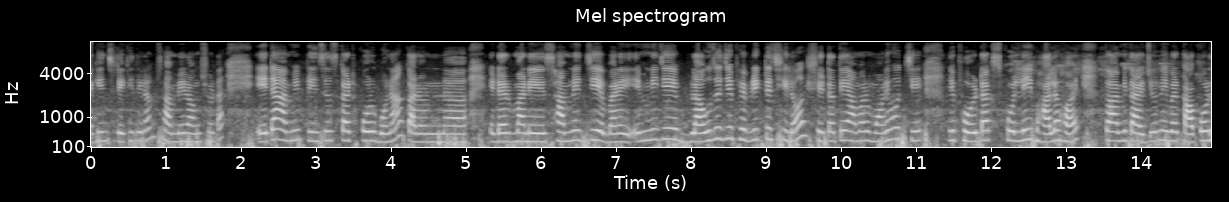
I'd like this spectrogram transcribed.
এক ইঞ্চ রেখে দিলাম সামনের অংশটা। এটা আমি প্রিন্সেস কাট করব না কারণ এটার মানে সামনের যে মানে এমনি যে ব্লাউজের যে ফেব্রিকটা ছিল সেটাতে আমার মনে হচ্ছে যে ফোর টাক্স করলেই ভালো হয়। তো আমি তার জন্য এবার কাপড়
